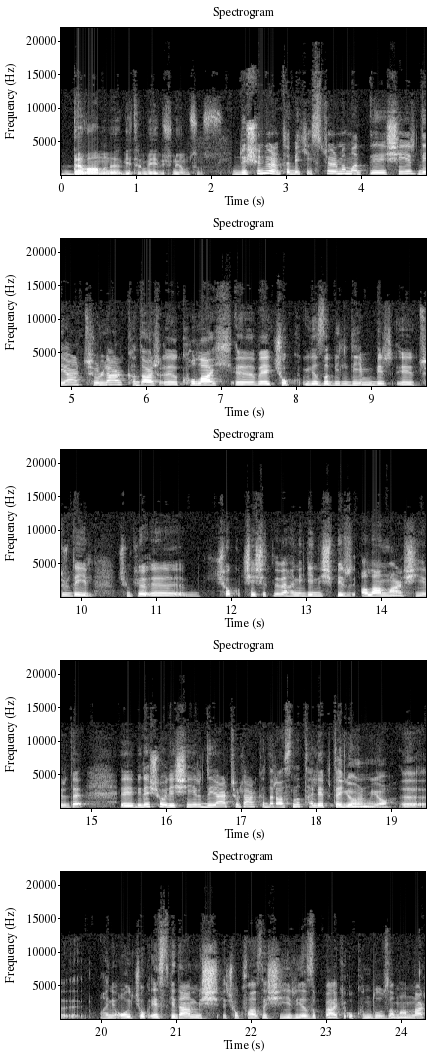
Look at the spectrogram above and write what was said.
Devamını getirmeyi düşünüyor musunuz? Düşünüyorum tabii ki istiyorum ama e, şiir diğer türler kadar e, kolay e, ve çok yazabildiğim bir e, tür değil. Çünkü e, çok çeşitli ve hani geniş bir alan var şiirde. E, bir de şöyle şiir diğer türler kadar aslında talep de görmüyor. E, hani o çok eskidenmiş çok fazla şiir yazıp belki okunduğu zamanlar.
